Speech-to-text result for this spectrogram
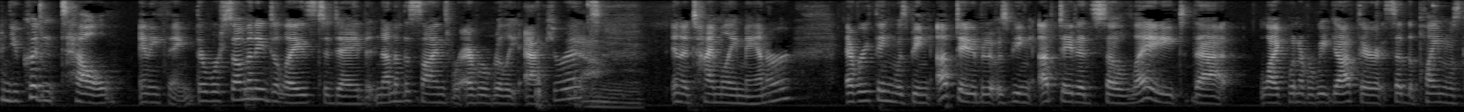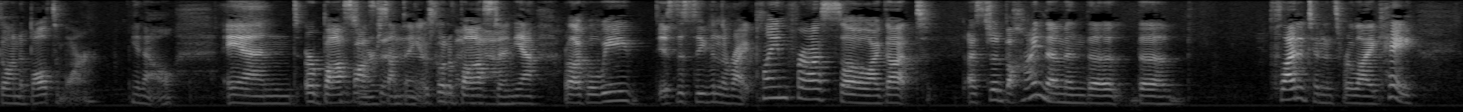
and you couldn't tell anything there were so many delays today that none of the signs were ever really accurate Yeah. in a timely manner. Everything was being updated, but it was being updated so late that, like, whenever we got there, it said the plane was going to Baltimore, you know, and or Boston, or something. It was going to Boston. Yeah. we're like, well, we is this even the right plane for us? So I got, I stood behind them, and the the flight attendants were like, hey.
